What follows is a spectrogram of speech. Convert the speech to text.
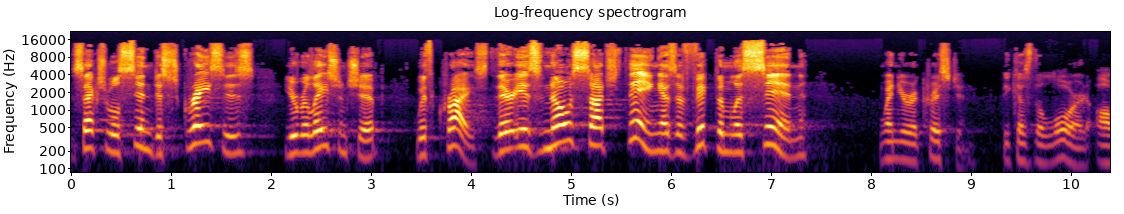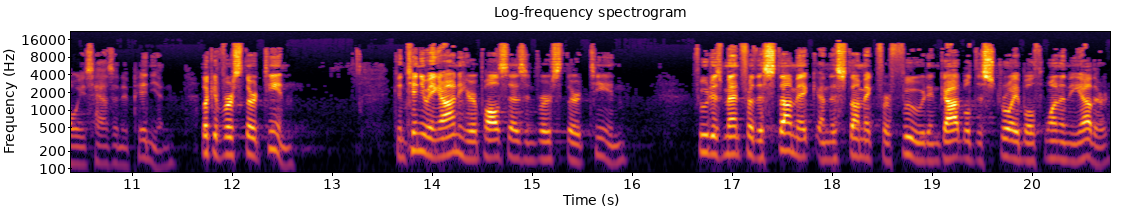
Sexual sin disgraces your relationship with Christ. There is no such thing as a victimless sin when you're a Christian because the Lord always has an opinion. Look at verse 13. Continuing on here, Paul says in verse 13 Food is meant for the stomach, and the stomach for food, and God will destroy both one and the other.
